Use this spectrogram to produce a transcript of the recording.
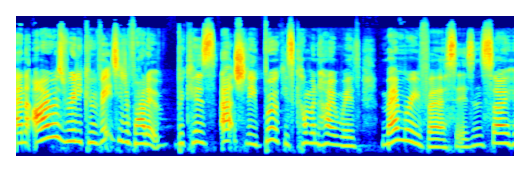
And I was really convicted about it because actually, Brooke is coming home with memory verses. And so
